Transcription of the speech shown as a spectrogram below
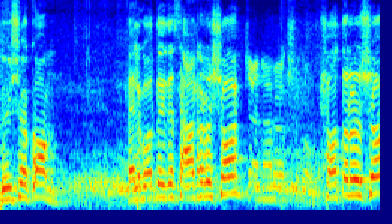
দুইশো কম। তাহলে কত হইতেছে? আঠারোশো? সতেরোশো?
